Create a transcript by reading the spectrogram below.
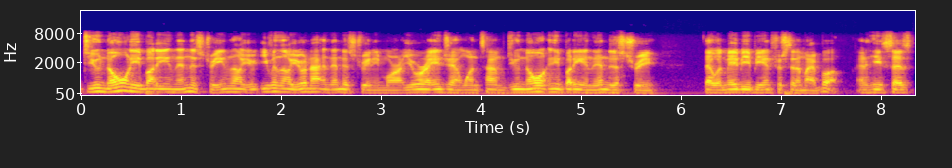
do you know anybody in the industry, even though you're, even though you're not in the industry anymore, you were an agent at one time, do you know anybody in the industry that would maybe be interested in my book? And he says,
